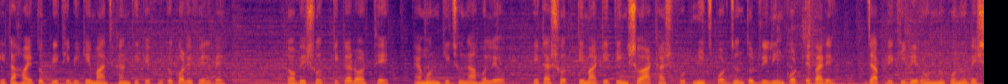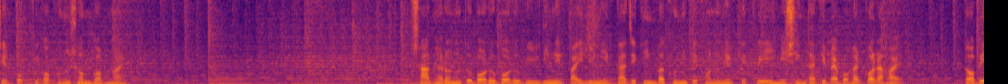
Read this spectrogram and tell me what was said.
এটা হয়তো পৃথিবীকে মাঝখান থেকে ফুটো করে ফেলবে। তবে সত্যিকার অর্থে, এমন কিছু না হলেও, এটা সত্যি মাটি তিনশো আঠাশ ফুট নিচ পর্যন্ত ড্রিলিং করতে পারে, যা পৃথিবীর অন্য কোনো দেশের পক্ষে কখনো সম্ভব নয়। সাধারণত বড় বড় বিল্ডিংয়ের পাইলিংয়ের কাজে কিংবা খনিতে খননের ক্ষেত্রে এই মেশিনটাকে ব্যবহার করা হয়। তবে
